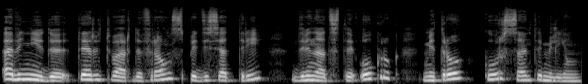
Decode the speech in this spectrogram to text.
avenue de Territoire de France, 53, 12 округ, métro Cours Saint-Émilion.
